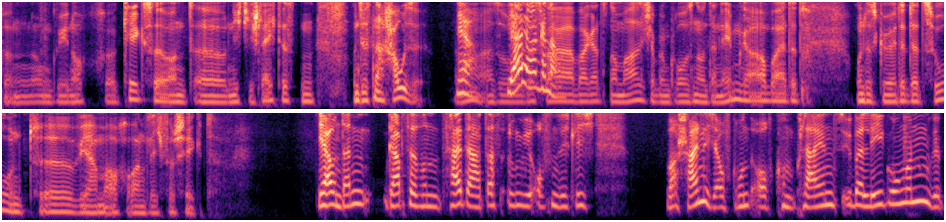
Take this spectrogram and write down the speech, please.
dann irgendwie noch äh, Kekse und äh, nicht die schlechtesten. Und das nach Hause. Ja, ja also ja, das genau. war, war, ganz normal. Ich habe im großen Unternehmen gearbeitet und es gehörte dazu und äh, wir haben auch ordentlich verschickt. Ja, und dann gab es ja so eine Zeit, da hat das irgendwie offensichtlich wahrscheinlich aufgrund auch Compliance-Überlegungen, wir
